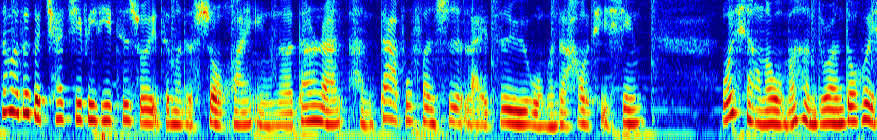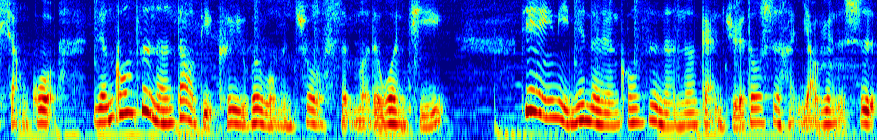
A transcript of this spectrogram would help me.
那么这个 ChatGPT 之所以这么的受欢迎呢，当然很大部分是来自于我们的好奇心。我想呢，我们很多人都会想过，人工智能到底可以为我们做什么的问题。电影里面的人工智能呢，感觉都是很遥远的事。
